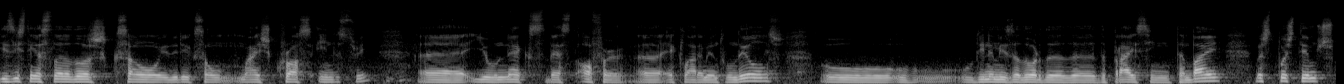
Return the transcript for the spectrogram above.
Existem aceleradores que são, eu diria que são mais cross-industry, Uh, e o Next Best Offer uh, é claramente um deles, o, o, o dinamizador de, de, de, pricing também, mas depois temos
